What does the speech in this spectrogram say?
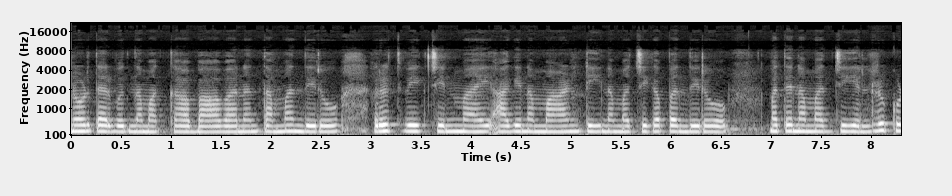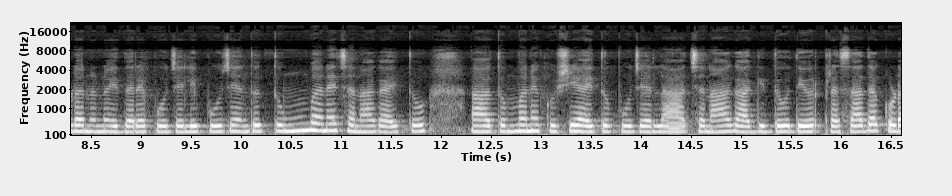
ನೋಡ್ತಾ ಇರ್ಬೋದು, ನಮ್ಮ ಅಕ್ಕ ಭಾವ ನನ್ನ ತಮ್ಮಂದಿರು ಋತ್ವಿಕ್ ಚಿನ್ಮಯ್ ಹಾಗೆ ನಮ್ಮ ಆಂಟಿ ನಮ್ಮ ಚಿಕ್ಕಪ್ಪಂದಿರು ಮತ್ತು ನಮ್ಮ ಅಜ್ಜಿ ಎಲ್ಲರೂ ಕೂಡ ಇದ್ದಾರೆ ಪೂಜೆಯಲ್ಲಿ. ಪೂಜೆ ಅಂತೂ ತುಂಬಾ ಚೆನ್ನಾಗಾಯಿತು. ತುಂಬಾ ಖುಷಿ ಆಯಿತು ಪೂಜೆ ಎಲ್ಲ ಚೆನ್ನಾಗಾಗಿದ್ದು. ದೇವ್ರ ಪ್ರಸಾದ ಕೂಡ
